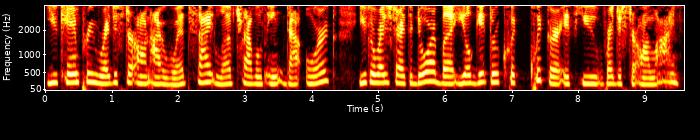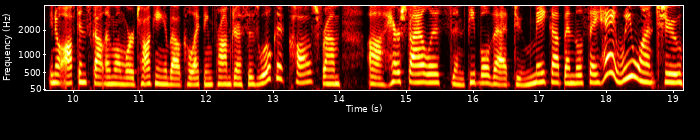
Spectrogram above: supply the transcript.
You can pre-register on our website, lovetravelsinc.org. You can register at the door, but you'll get through quick quicker if you register online. You know, often Scottlin, when we're talking about collecting prom dresses, we'll get calls from uh, hairstylists and people that do makeup, and they'll say, "Hey, we want to."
